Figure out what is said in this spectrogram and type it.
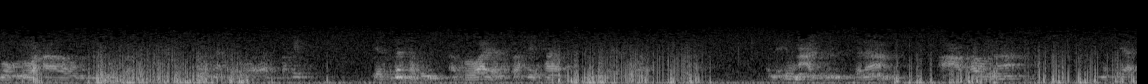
موضوعة ومنسوبة هناك روايات صحيحة يتمثل الرواية الصحيحة الأئمة عليهم السلام أعطونا مقياس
